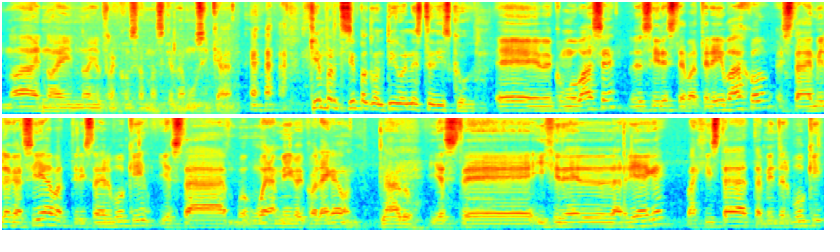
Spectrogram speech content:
no hay, no hay, no hay otra cosa más que la música. ¿Quién participa contigo en este disco? Eh, como base, es decir, este, batería y bajo, está Emilio García, baterista del Buki, y está bueno, un buen amigo y colega, bueno, Claro. y, este, y Fidel Arriegue, bajista también del Buki,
